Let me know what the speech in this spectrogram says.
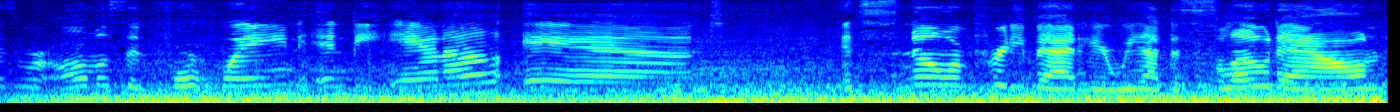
Guys, we're almost in Fort Wayne, Indiana, and it's snowing pretty bad here. We had to slow down.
